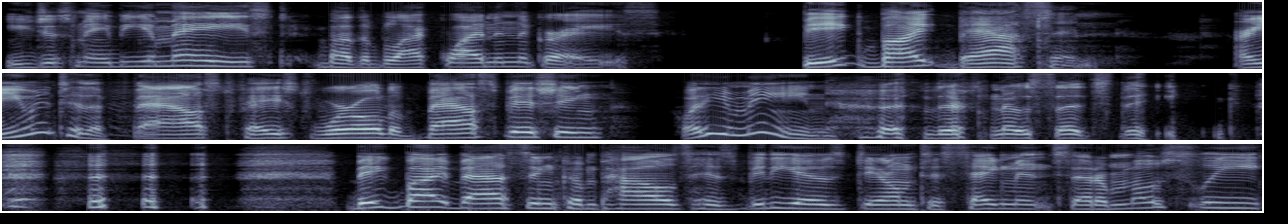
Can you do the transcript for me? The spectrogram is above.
you just may be amazed by the black, white, and the grays. Big Bite Bassin. Are you into the fast paced world of bass fishing? What do you mean? There's no such thing. Big Bite Bassin compiles his videos down to segments that are mostly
